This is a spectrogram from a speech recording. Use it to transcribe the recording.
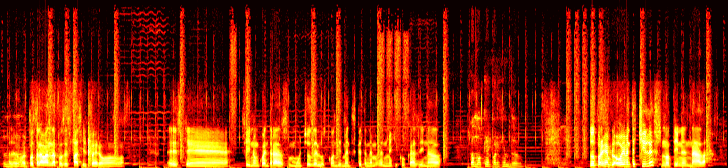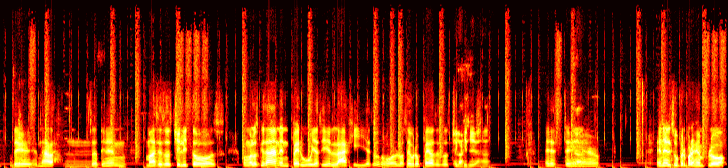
A lo mejor por otra banda, pues es fácil, pero. Este. Sí, no encuentras muchos de los condimentos que tenemos en México, casi nada. Como que, por ejemplo. Pues, por ejemplo, obviamente chiles no tienen nada. De nada. Mm, O sea, tienen más esos chilitos como los que usan en Perú y así, el ají y eso, o los europeos, esos el ají, chiquitos. ajá. Este. En el súper, por ejemplo,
